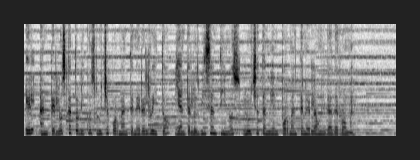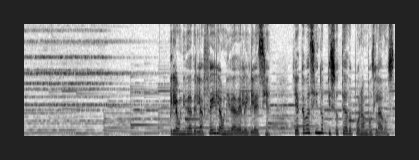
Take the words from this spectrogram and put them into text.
él ante los católicos lucha por mantener el rito y ante los bizantinos lucha también por mantener la unidad de Roma. Y la unidad de la fe y la unidad de la Iglesia, y acaba siendo pisoteado por ambos lados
